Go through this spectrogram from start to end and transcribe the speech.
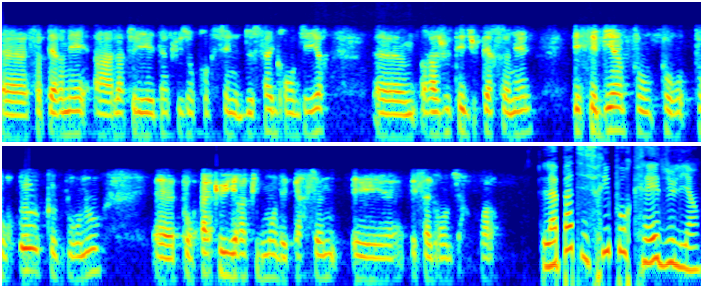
euh, ça permet à l'atelier d'inclusion professionnelle de s'agrandir, rajouter du personnel et c'est bien pour, pour, pour eux que pour nous, euh, pour accueillir rapidement des personnes et, euh, et s'agrandir. Voilà. La pâtisserie pour créer du lien.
